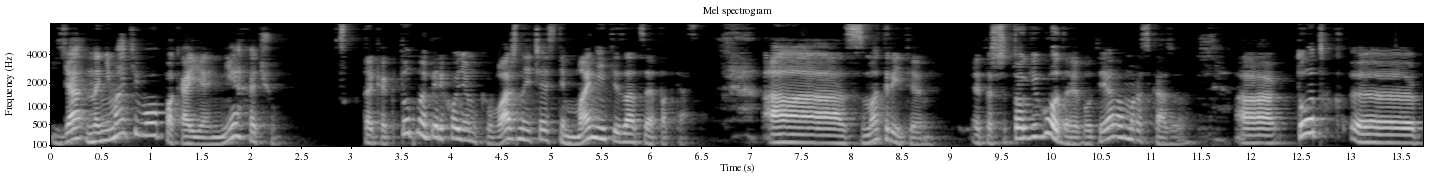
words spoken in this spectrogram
я нанимать его пока я не хочу так как тут мы переходим к важной части монетизация подкаста. А, смотрите, это же итоги года, вот я вам рассказываю. А, тот, э,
